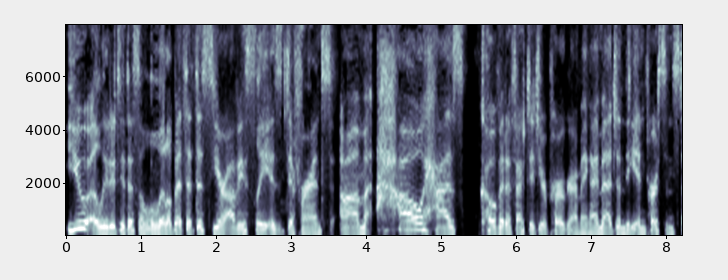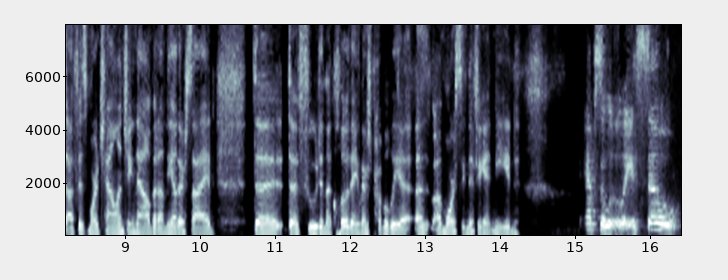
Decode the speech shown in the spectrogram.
You alluded to this a little bit that this year obviously is different. Um, how has COVID affected your programming? I imagine the in-person stuff is more challenging now, but on the other side, the the food and the clothing, there's probably a, a, a more significant need Absolutely. So,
